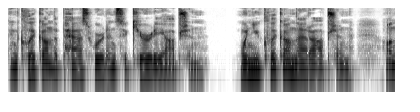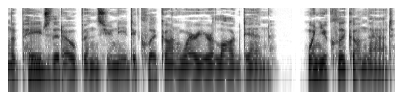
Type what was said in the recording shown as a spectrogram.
and click on the Password and Security option. When you click on that option, on the page that opens, you need to click on where you're logged in. When you click on that,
